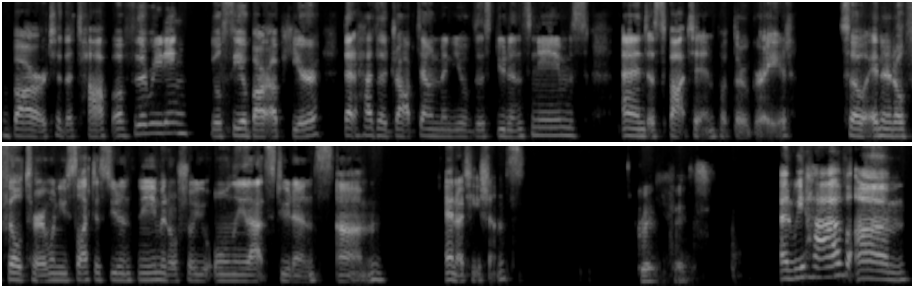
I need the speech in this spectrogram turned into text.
bar to the top of the reading. You'll see a bar up here that has a drop-down menu of the students' names and a spot to input their grade. So, and it'll filter. When you select a student's name, it'll show you only that student's um, annotations. Great, thanks. And we have um,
